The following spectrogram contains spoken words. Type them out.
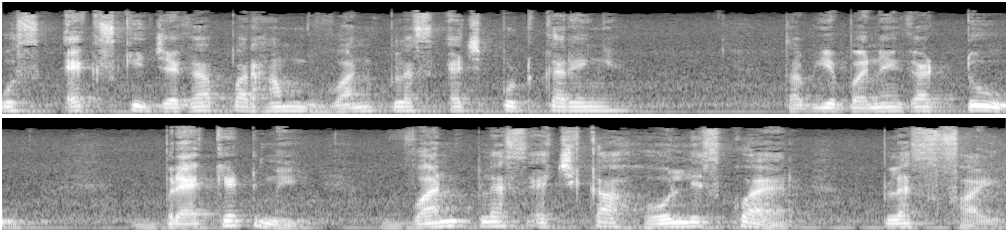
उस एक्स की जगह पर हम वन प्लस एच पुट करेंगे। तब ये बनेगा टू ब्रैकेट में वन प्लस एच का होल स्क्वायर प्लस फाइव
